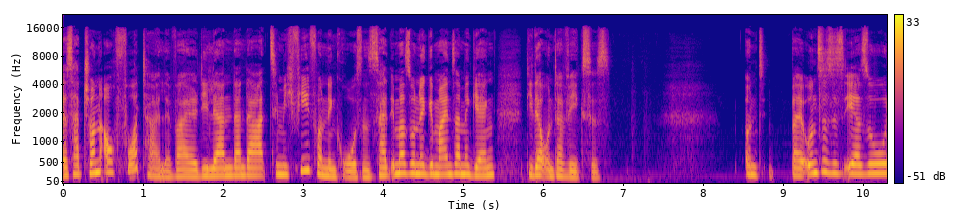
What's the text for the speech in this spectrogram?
das hat schon auch Vorteile, weil die lernen dann da ziemlich viel von den Großen. Es ist halt immer so eine gemeinsame Gang, die da unterwegs ist. Und bei uns ist es eher so,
